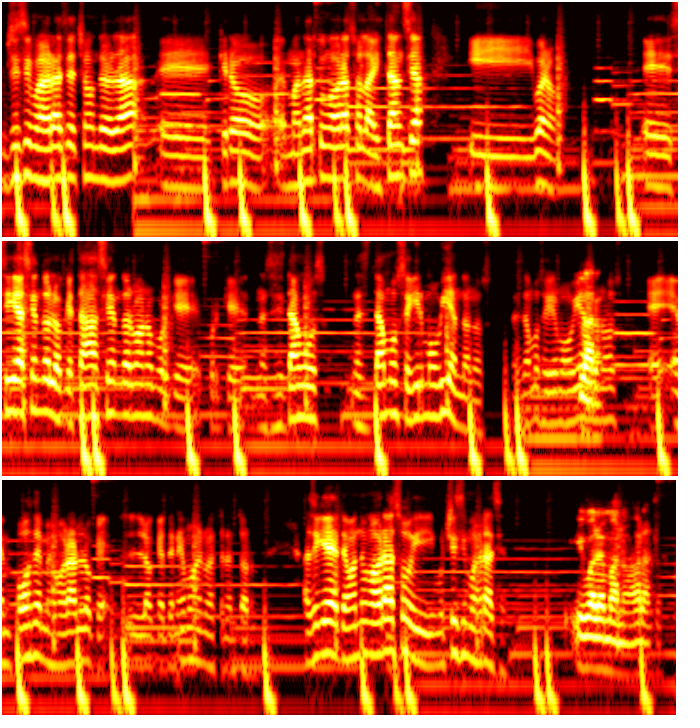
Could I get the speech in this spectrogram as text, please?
Muchísimas gracias, Chon, de verdad. Eh, quiero mandarte un abrazo a la distancia y bueno, eh, sigue haciendo lo que estás haciendo, hermano, porque, porque necesitamos, necesitamos seguir moviéndonos, necesitamos seguir moviéndonos eh, en pos de mejorar lo que, lo que tenemos en nuestro entorno. Así que te mando un abrazo y muchísimas gracias. Igual, hermano, abrazo.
